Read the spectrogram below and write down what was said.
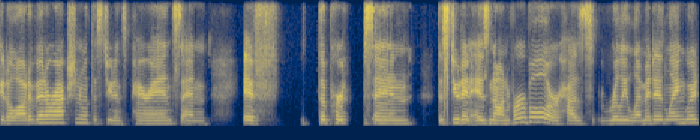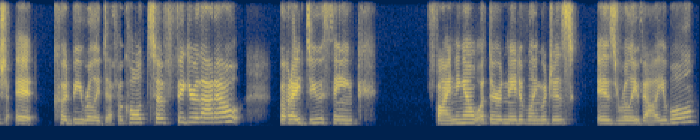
get a lot of interaction with the student's parents and if the person the student is nonverbal or has really limited language it could be really difficult to figure that out. But i do think finding out what their native language is is really valuable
